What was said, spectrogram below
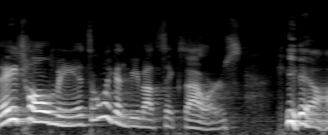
they told me it's only going to be about six hours. yeah.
